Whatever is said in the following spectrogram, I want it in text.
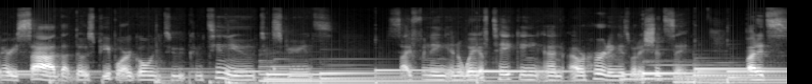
very sad that those people are going to continue to experience siphoning in a way of taking and or hurting is what I should say. But it's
